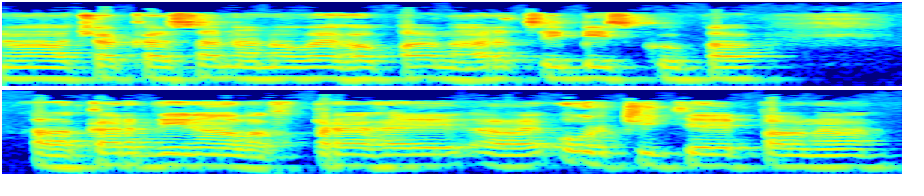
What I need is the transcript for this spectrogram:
no a čaká sa na nového pána arcibiskupa, kardinála v Prahe a určite pána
